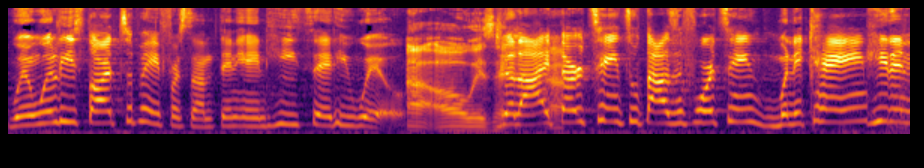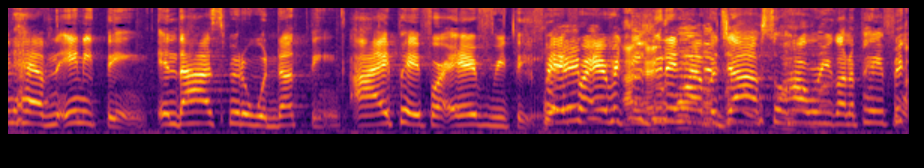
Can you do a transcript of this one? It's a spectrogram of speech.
when will he start to pay for something, and he said he will. I always had July I- 13, 2014, when it came, he didn't have anything in the hospital with nothing. I paid for everything. Paid for everything. I- you didn't have a job, so how were you gonna pay for I it?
